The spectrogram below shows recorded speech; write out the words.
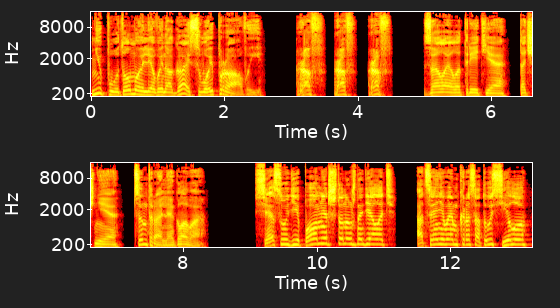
не путал мой левый нога и свой правый. «Раф! Раф! Раф!» Залаяла третья, точнее, центральная глава. «Все судьи помнят, что нужно делать. Оцениваем красоту, силу,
